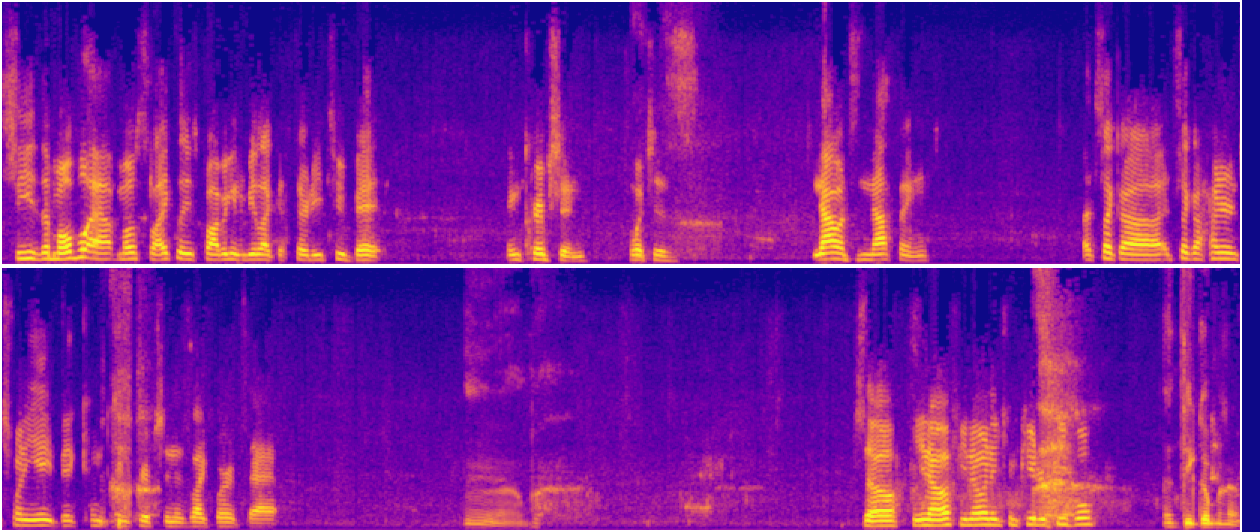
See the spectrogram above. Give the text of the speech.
See, the mobile app most likely is probably going to be like a 32-bit encryption, which is now it's nothing. That's like a it's like a 128-bit con- encryption is like where it's at. um, So you know, if you know any computer people, I think I'm gonna,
